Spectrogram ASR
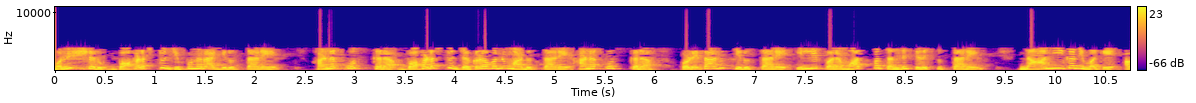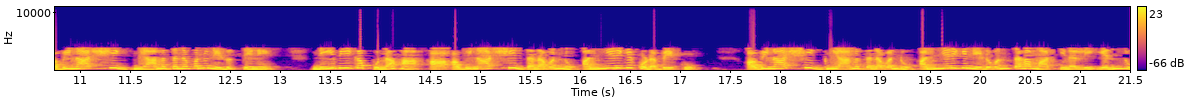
ಮನುಷ್ಯರು ಬಹಳಷ್ಟು ಜಿಪುಣರಾಗಿರುತ್ತಾರೆ ಹಣಕ್ಕೋಸ್ಕರ ಬಹಳಷ್ಟು ಜಗಳವನ್ನು ಮಾಡುತ್ತಾರೆ. ಹಣಕ್ಕೋಸ್ಕರ ಹೊಡೆದಾಡುತ್ತಿರುತ್ತಾರೆ. ಇಲ್ಲಿ ಪರಮಾತ್ಮ ತಂದೆ ತಿಳಿಸುತ್ತಾರೆ. ನಾನೀಗ ನಿಮಗೆ ಅವಿನಾಶಿ ಜ್ಞಾನಧನವನ್ನು ನೀಡುತ್ತೇನೆ. ನೀವೀಗ ಪುನಃ ಆ ಅವಿನಾಶಿ ಧನವನ್ನು ಅನ್ಯರಿಗೆ ಕೊಡಬೇಕು. ಅವಿನಾಶಿ ಜ್ಞಾನಧನವನ್ನು ಅನ್ಯರಿಗೆ ನೀಡುವಂತಹ ಮಾತಿನಲ್ಲಿ ಎಂದು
